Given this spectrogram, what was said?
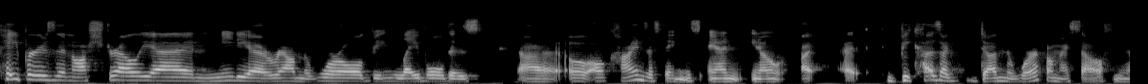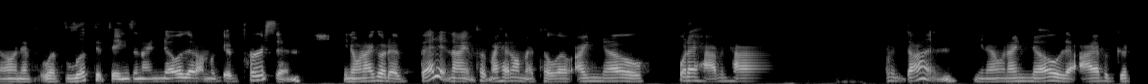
papers in Australia and media around the world being labeled as uh, oh, all kinds of things, and you know, I, I, because I've done the work on myself, you know, and I've, I've, looked at things, and I know that I'm a good person. You know, when I go to bed at night and put my head on my pillow, I know what I have and have haven't done, you know, and I know that I have a good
